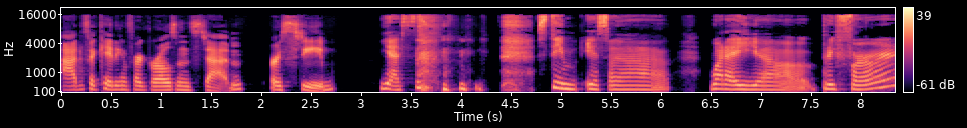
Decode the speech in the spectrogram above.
advocating for girls in STEM or STEAM? Yes, STEAM is uh, what I uh, prefer.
